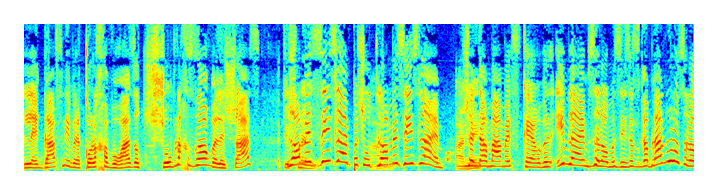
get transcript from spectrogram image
לגפני ולכל החבורה הזאת שוב לחזור ולש"ס. לא מזיז להם, פשוט לא מזיז להם. אני- שדמם הפקר, ואם להם זה לא מזיז, אז גם לנו לא, זה לא,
